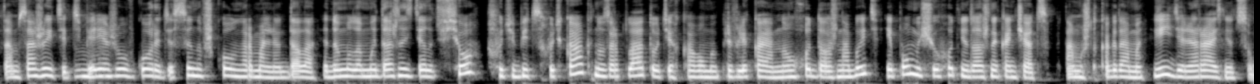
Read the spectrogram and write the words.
там сожитель, теперь mm-hmm. я живу в городе, сына в школу нормальную дала. Я думала, мы должны сделать все, хоть убиться, хоть как, но зарплата у тех, кого мы привлекаем на уход должна быть, и помощь и уход не должны кончаться. Потому что когда мы видели разницу,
